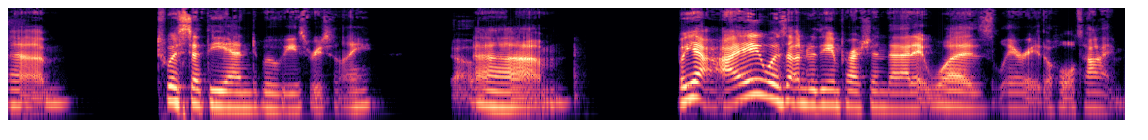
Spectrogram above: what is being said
um twist at the end movies recently. Yeah. Um but yeah, I was under the impression that it was Larry the whole time.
